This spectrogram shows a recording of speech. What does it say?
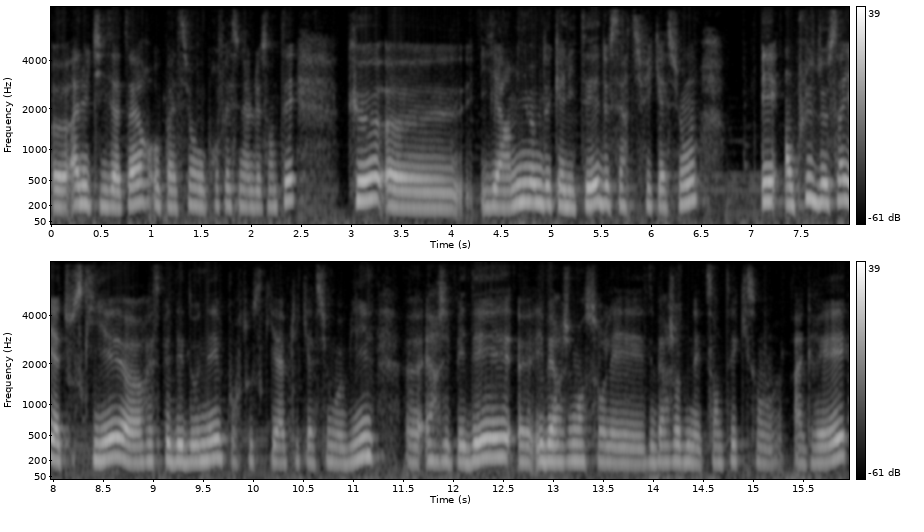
à l'utilisateur, aux patients, aux professionnels de santé qu'il y a un minimum de qualité, de certification. Et en plus de ça, il y a tout ce qui est euh, respect des données pour tout ce qui est application mobile, euh, RGPD, euh, hébergement sur les hébergeurs de données de santé qui sont agréés.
